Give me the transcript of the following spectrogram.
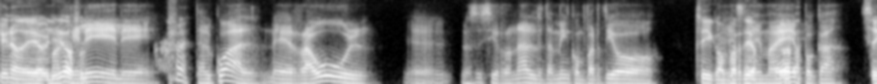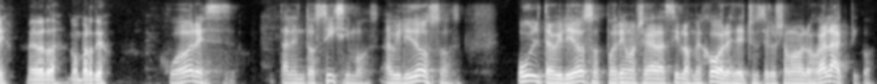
lleno de habilidades. tal cual, eh, Raúl, eh, no sé si Ronaldo también compartió sí, compartió, en esa misma época. Sí, de verdad, compartió. Jugadores talentosísimos, habilidosos, ultra habilidosos, podríamos llegar a decir los mejores, de hecho se los llamaba los galácticos.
